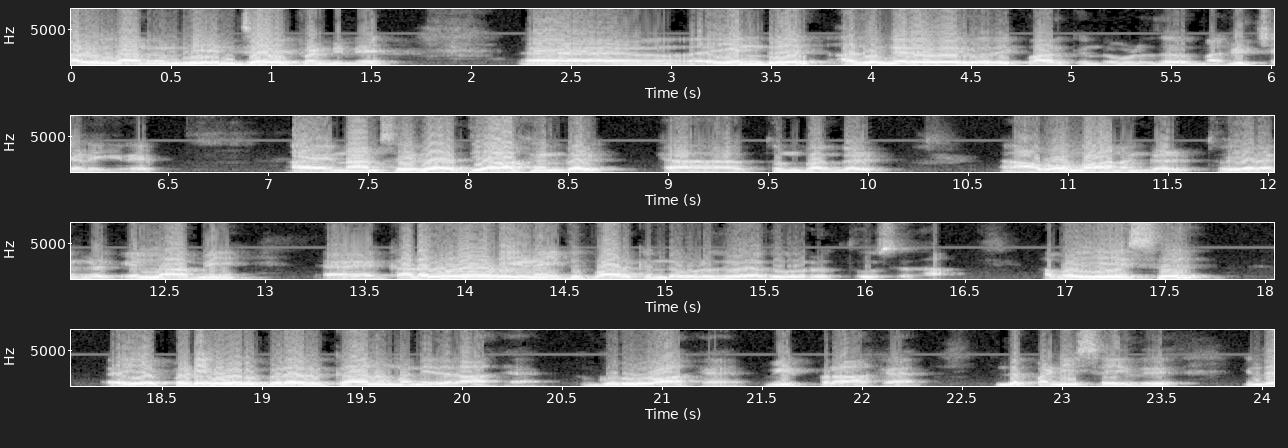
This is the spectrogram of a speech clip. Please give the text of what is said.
அதில் நான் வந்து என்ஜாய் பண்ணினேன். ஆஹ் என்று அது நிறைவேறுவதை பார்க்கின்ற பொழுது மகிழ்ச்சி அடைகிறேன். நான் செய்த தியாகங்கள் துன்பங்கள் அவமானங்கள் துயரங்கள் எல்லாமே கடவுளோடு இணைத்து பார்க்கின்ற பொழுது அது ஒரு தூசு தான் அப்ப இயேசு எப்படி ஒரு பிறருக்கான மனிதராக குருவாக மீட்பராக இந்த பணி செய்து இந்த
